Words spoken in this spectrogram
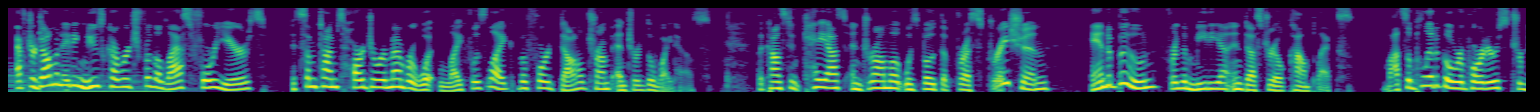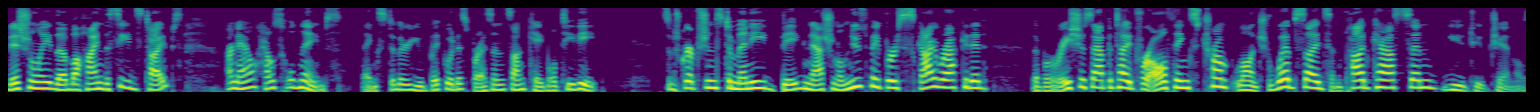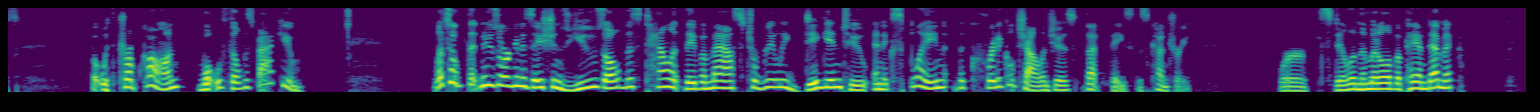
After dominating news coverage for the last four years, It's sometimes hard to remember what life was like before Donald Trump entered the White House. The constant chaos and drama was both a frustration and a boon for the media industrial complex. Lots of political reporters, traditionally the behind the scenes types, are now household names thanks to their ubiquitous presence on cable TV. Subscriptions to many big national newspapers skyrocketed. The voracious appetite for all things Trump launched websites and podcasts and YouTube channels. But with Trump gone, what will fill this vacuum? Let's hope that news organizations use all this talent they've amassed to really dig into and explain the critical challenges that face this country. We're still in the middle of a pandemic.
